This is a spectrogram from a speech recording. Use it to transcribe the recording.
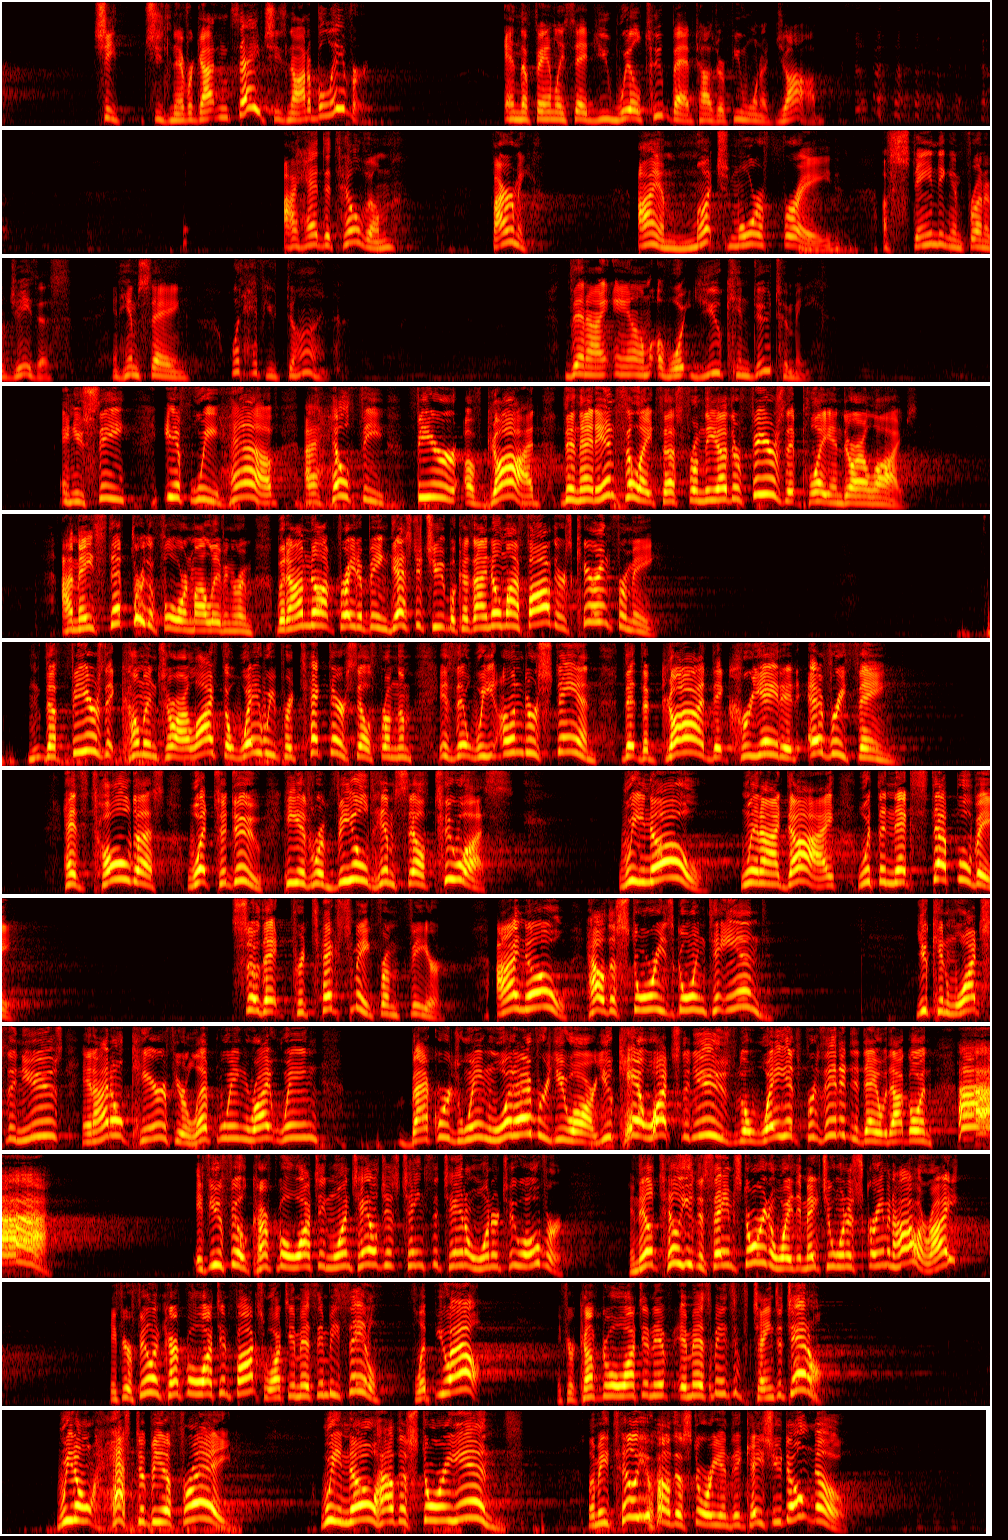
She, she's never gotten saved. She's not a believer. And the family said, You will too baptize her if you want a job. I had to tell them, Fire me. I am much more afraid of standing in front of Jesus and Him saying, What have you done? Than I am of what you can do to me. And you see, if we have a healthy fear of God, then that insulates us from the other fears that play into our lives. I may step through the floor in my living room, but I'm not afraid of being destitute because I know my Father's caring for me. The fears that come into our life, the way we protect ourselves from them is that we understand that the God that created everything has told us what to do. He has revealed himself to us. We know when I die what the next step will be. So that protects me from fear. I know how the story's going to end. You can watch the news, and I don't care if you're left wing, right wing, backwards wing, whatever you are. You can't watch the news the way it's presented today without going, ah! If you feel comfortable watching one channel, just change the channel one or two over. And they'll tell you the same story in a way that makes you want to scream and holler, right? If you're feeling comfortable watching Fox, watch MSNBC. It'll flip you out. If you're comfortable watching MSNBC, change the channel. We don't have to be afraid. We know how the story ends. Let me tell you how the story ends in case you don't know.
